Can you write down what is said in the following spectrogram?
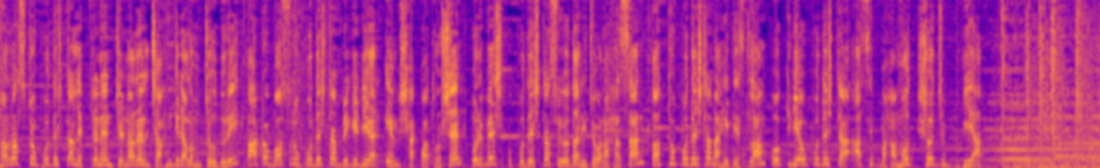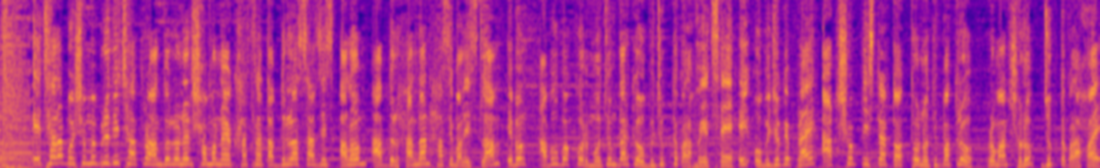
স্বরাষ্ট্র উপদেষ্টা লেফটেন্যান্ট জেনারেল জাহাঙ্গীর আলম চৌধুরী, পাট ও বস্ত্র উপদেষ্টা ব্রিগেডিয়ার এম শাকওয়াত হোসেন, পরিবেশ উপদেষ্টা সৈয়দা রিজওয়ানা হাসান, তথ্য উপদেষ্টা নাহিদ ইসলাম ও ক্রিয়া উপদেষ্টা আসিফ মাহমুদ সজীব ভুইয়া এছাড়া বৈষম্য বিরোধী ছাত্র আন্দোলনের সমন্বয়ক হাসনাত আবদুল্লাহ সাজিস আলম, আব্দুল হান্নান হাসিব আল ইসলাম এবং আবু বক্কর মজুমদারকে অভিযুক্ত করা হয়েছে। এই অভিযোগে প্রায় আটশো পৃষ্ঠার তথ্য নথিপত্র প্রমাণস্বরূপ যুক্ত করা হয়।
